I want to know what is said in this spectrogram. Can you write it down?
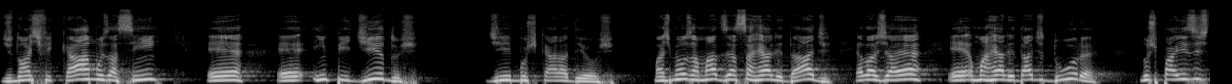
de nós ficarmos assim é, é, impedidos de buscar a Deus. Mas, meus amados, essa realidade, ela já é, é uma realidade dura nos países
